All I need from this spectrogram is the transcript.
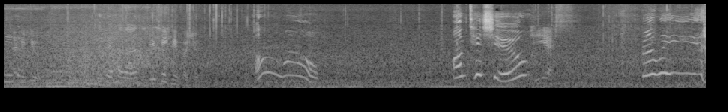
Need Thank you. Okay, hold on. You picking for you. Oh, wow. On tissue? Yes. Really?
